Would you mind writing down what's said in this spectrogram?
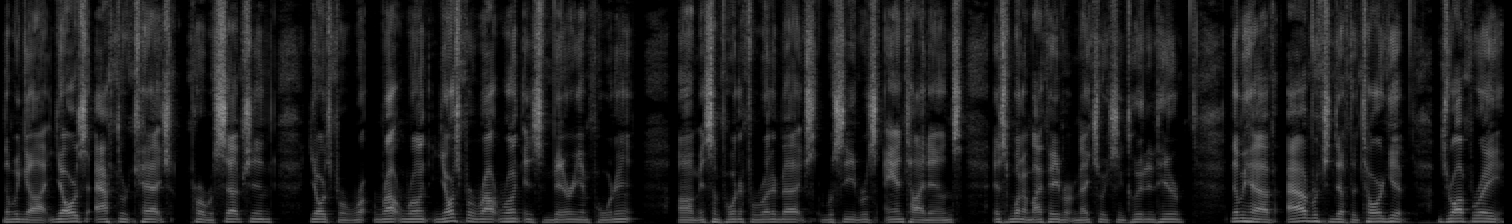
Then we got yards after catch per reception, yards per route run. Yards per route run is very important. Um, it's important for running backs, receivers, and tight ends. It's one of my favorite metrics included here. Then we have average depth of target, drop rate,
